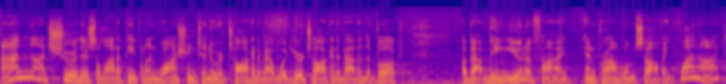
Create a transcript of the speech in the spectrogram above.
I'm not sure there's a lot of people in Washington who are talking about what you're talking about in the book, about being unified and problem solving. Why not?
